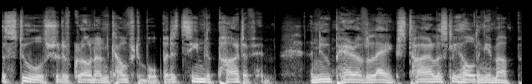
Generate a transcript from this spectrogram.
The stool should have grown uncomfortable, but it seemed a part of him, a new pair of legs tirelessly holding him up.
